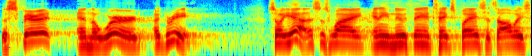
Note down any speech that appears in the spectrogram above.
The Spirit and the Word agree. So, yeah, this is why any new thing that takes place, it's always,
